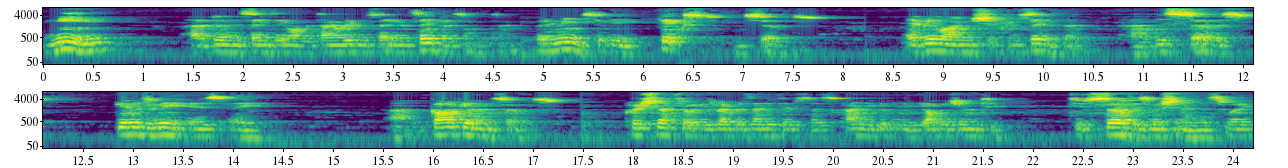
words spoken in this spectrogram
mean uh, doing the same thing all the time or even staying in the same place all the time. But it means to be fixed in service. Everyone should consider that uh, this service given to me is a uh, God-given service. Krishna, through his representatives, has kindly given me the opportunity to serve his mission in this way.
